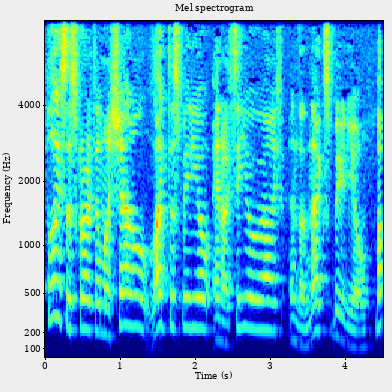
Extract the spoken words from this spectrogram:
please subscribe to my channel, like this video, and I see you guys in the next video. Bye.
